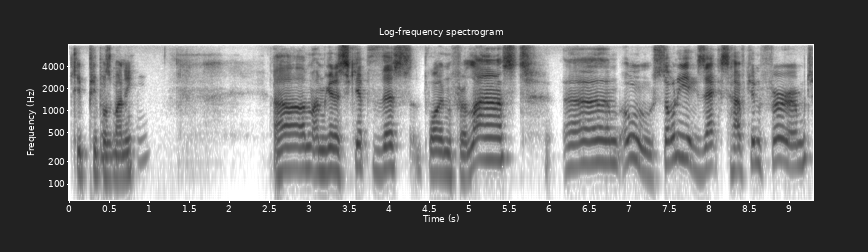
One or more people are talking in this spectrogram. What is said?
Keep people's money. Um, I'm gonna skip this one for last. Um, oh, Sony execs have confirmed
